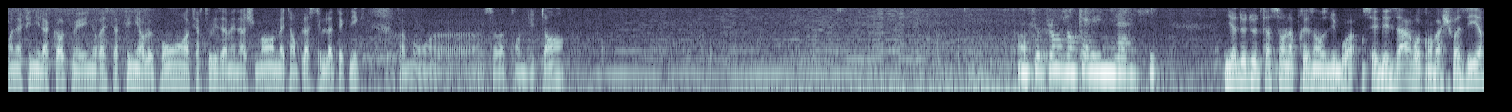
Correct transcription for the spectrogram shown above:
On a fini la coque, mais il nous reste à finir le pont, à faire tous les aménagements, à mettre en place toute la technique. Enfin bon, ça va prendre du temps. On se plonge dans quel univers ici? Il y a de toute façon la présence du bois. C'est des arbres qu'on va choisir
